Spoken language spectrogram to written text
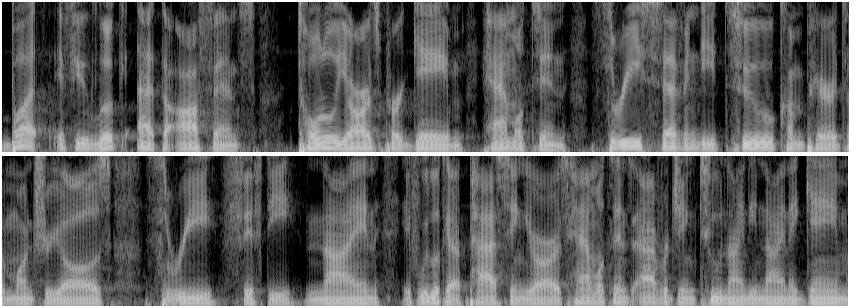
But if you look at the offense, Total yards per game, Hamilton 372 compared to Montreal's 359. If we look at passing yards, Hamilton's averaging 299 a game,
